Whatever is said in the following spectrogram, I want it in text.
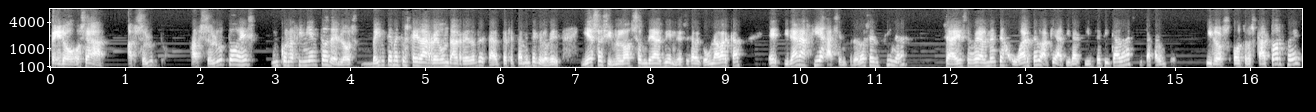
Pero, o sea, absoluto. Absoluto es un conocimiento de los 20 metros que hay la redonda alrededor de saber perfectamente qué es lo que es. Y eso, si no lo sondeas bien, no se sabe con una barca, es tirar a ciegas entre dos encinas. O sea, es realmente jugártelo a qué? A tirar 15 picadas y sacar un pez. Y los otros 14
